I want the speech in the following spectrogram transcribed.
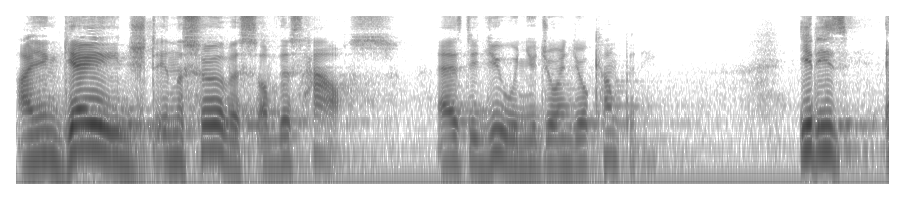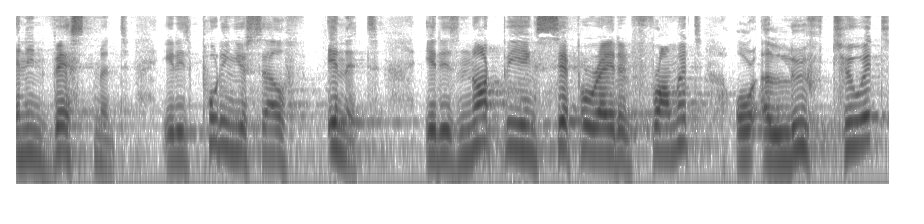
I engaged in the service of this house, as did you when you joined your company. It is an investment. It is putting yourself in it. It is not being separated from it or aloof to it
